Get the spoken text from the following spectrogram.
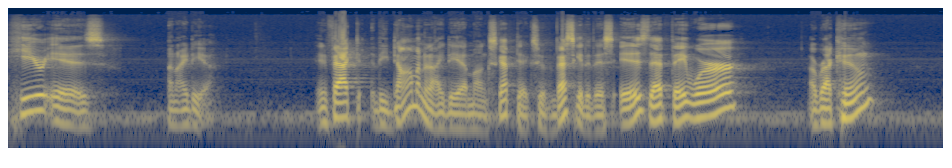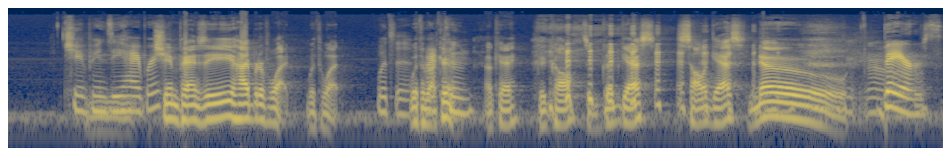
Here is an idea. In fact, the dominant idea among skeptics who have investigated this is that they were a raccoon, Chimpanzee hybrid chimpanzee hybrid of what? With what? with a With a raccoon. Okay, good call. It's a good guess. Solid guess. No, Bears.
